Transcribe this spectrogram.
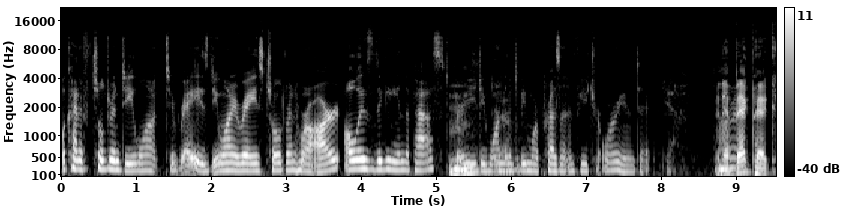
what kind of children do you want to raise? Do you want to raise children who are always digging in the past, or do you want them to be more present and future oriented? Yeah. And that backpack,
